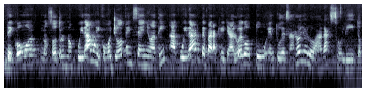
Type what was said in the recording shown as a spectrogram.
de cómo nosotros nos cuidamos y cómo yo te enseño a ti a cuidarte para que ya luego tú en tu desarrollo lo hagas solito.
